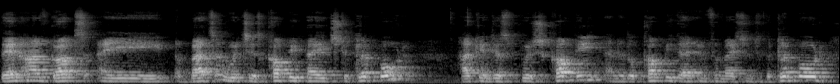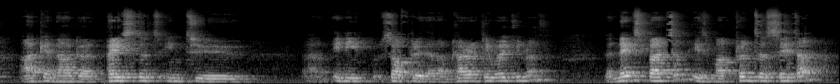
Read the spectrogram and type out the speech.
then I've got a, a button which is copy page to clipboard. I can just push copy and it'll copy that information to the clipboard. I can now go and paste it into um, any software that I'm currently working with. The next button is my printer setup.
